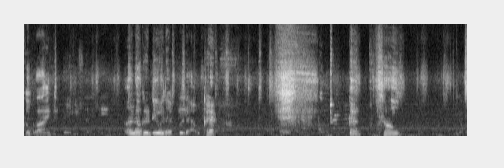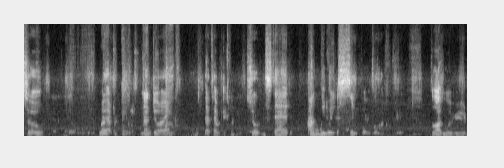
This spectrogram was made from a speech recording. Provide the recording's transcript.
go blind. I'm not gonna with that for now, okay? Okay. So, so, whatever. I'm not doing that type of explanation. So instead, I'm gonna be doing a simple vlog review. Vlog review.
